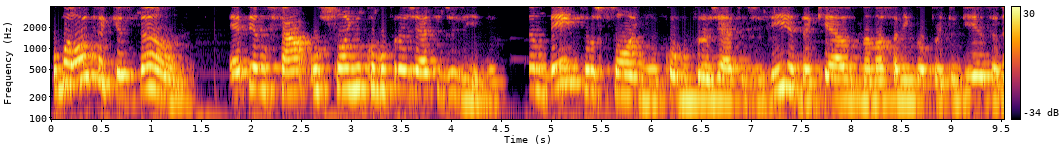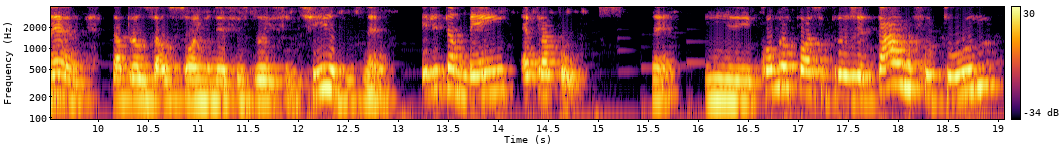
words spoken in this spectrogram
Uma outra questão é pensar o sonho como projeto de vida. Também para o sonho como projeto de vida, que é na nossa língua portuguesa, né, dá para usar o sonho nesses dois sentidos, né, ele também é para poucos. Né? E como eu posso projetar um futuro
